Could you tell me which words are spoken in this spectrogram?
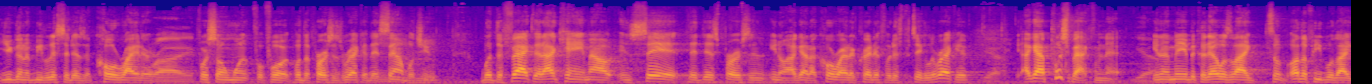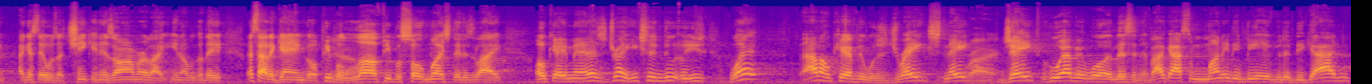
you're gonna be listed as a co-writer Right. for someone for, for, for the person's record that sampled you. Mm-hmm. But the fact that I came out and said that this person, you know, I got a co-writer credit for this particular record, Yeah. I got pushback from that. Yeah. You know what I mean? Because that was like some other people, like I guess there was a chink in his armor, like you know, because they that's how the game go. People Yeah. love people so much that it's like, okay, man, that's Drake. You shouldn't do you, what? I don't care if it was Drake, Snake, Right. Jake, whoever it was. Listen, if I got some money to be able to be guided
